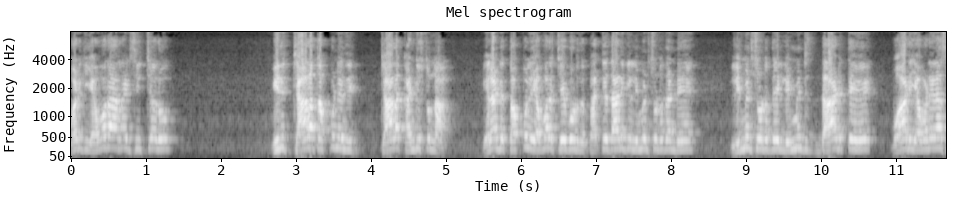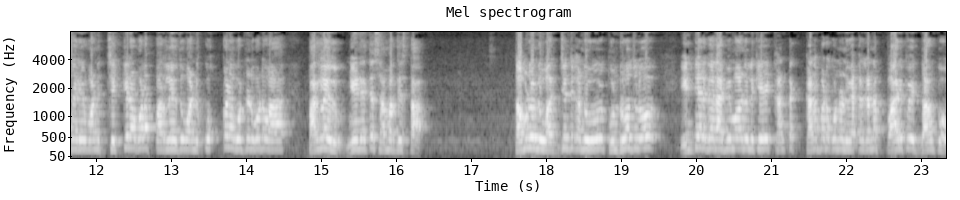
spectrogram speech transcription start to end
వాడికి ఎవరు ఆ రైట్స్ ఇచ్చారు? ఇది చాలా తప్పు నేను చాలా ఖండిస్తున్నా. ఇలాంటి తప్పులు ఎవరు చేయకూడదు. ప్రతి దానికి లిమిట్స్ ఉంటుందండి. లిమిట్స్ ఉంటుంది. లిమిట్స్ దాటితే వాడు ఎవడైనా సరే వాడిని చెక్కినా కూడా పర్లేదు. వాడిని కుక్కన కొట్టినా కూడా పర్లేదు. నేనైతే సమర్థిస్తా. తమ్ముడు నువ్వు అర్జెంటుగా నువ్వు కొన్ని రోజులు ఎన్టీఆర్ గారి అభిమానులకి కంట కనపడకుండా నువ్వు ఎక్కడికన్నా పారిపోయి దాంకో.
